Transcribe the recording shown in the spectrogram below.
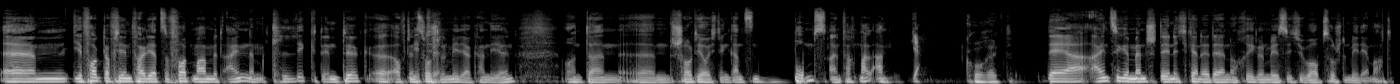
Ähm, ihr folgt auf jeden Fall jetzt sofort mal mit einem Klick den Dirk äh, auf den. Social-Media-Kanälen und dann ähm, schaut ihr euch den ganzen Bums einfach mal an. Ja. Korrekt. Der einzige Mensch, den ich kenne, der noch regelmäßig überhaupt Social-Media macht.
